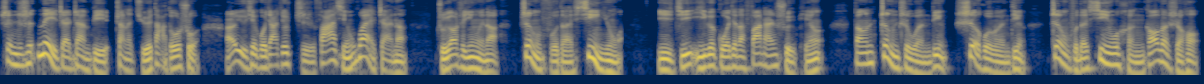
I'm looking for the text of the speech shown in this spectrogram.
甚至是内债占比占了绝大多数，而有些国家就只发行外债呢？主要是因为呢，政府的信用以及一个国家的发展水平。当政治稳定、社会稳定、政府的信用很高的时候，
